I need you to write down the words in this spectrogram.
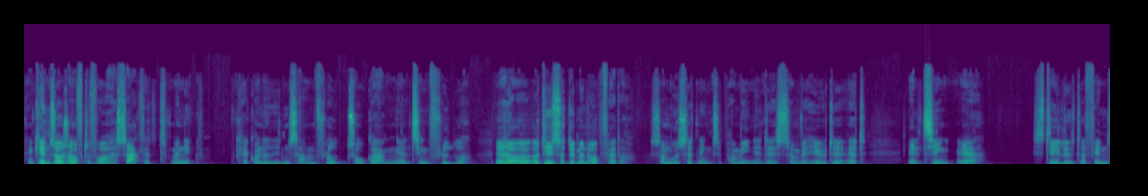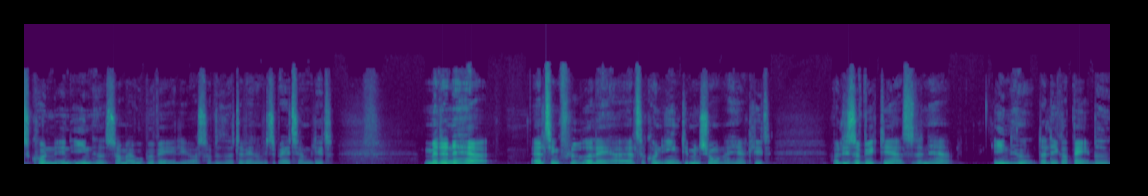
Han kendes også ofte for at have sagt, at man ikke kan gå ned i den samme flod to gange, alting flyder. Altså, og, og det er så det, man opfatter som modsætningen til Parmenides, som vil hævde, at alting er stille, der findes kun en enhed, som er ubevægelig osv. Det vender vi tilbage til om lidt. Men denne her alting flyder lærer, altså kun én dimension af Heraklit. Og lige så vigtigt er altså den her enhed, der ligger bagved.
